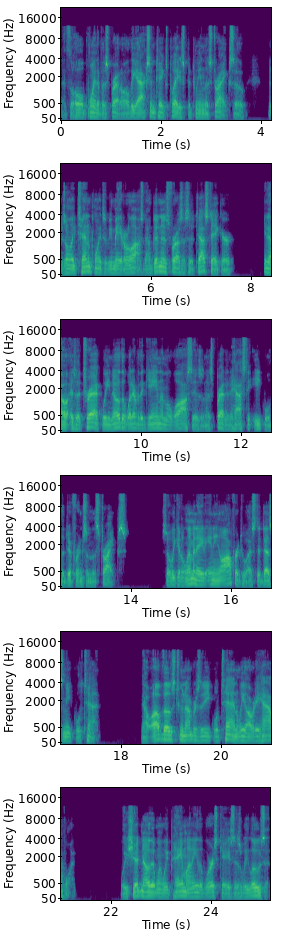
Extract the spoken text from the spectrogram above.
That's the whole point of a spread. All the action takes place between the strikes. So there's only 10 points to be made or lost. Now, good news for us as a test taker, you know, as a trick, we know that whatever the gain and the loss is in a spread, it has to equal the difference in the strikes. So we can eliminate any offer to us that doesn't equal 10. Now, of those two numbers that equal 10, we already have one. We should know that when we pay money, the worst case is we lose it.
